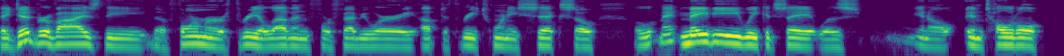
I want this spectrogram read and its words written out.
they did revise the the former 311 for February up to 326. So maybe we could say it was, you know, in total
